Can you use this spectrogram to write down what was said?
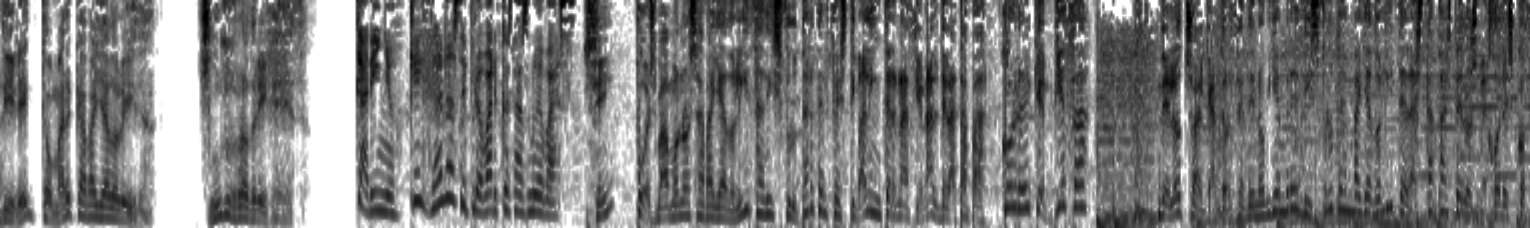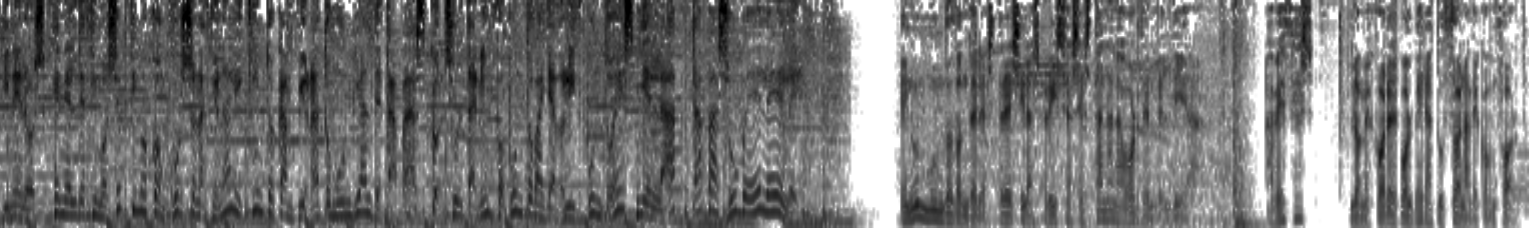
Directo Marca Valladolid. Chur Rodríguez. Cariño, qué ganas de probar cosas nuevas. ¿Sí? Pues vámonos a Valladolid a disfrutar del Festival Internacional de la Tapa. ¡Corre, que empieza! Del 8 al 14 de noviembre disfruta en Valladolid de las tapas de los mejores cocineros en el 17 Concurso Nacional y quinto Campeonato Mundial de Tapas. Consulta en info.valladolid.es y en la app Tapas VLL. En un mundo donde el estrés y las prisas están a la orden del día, a veces lo mejor es volver a tu zona de confort.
